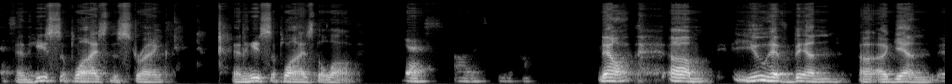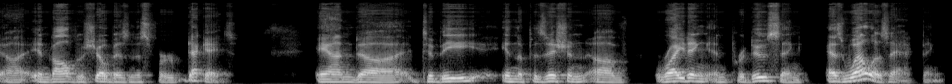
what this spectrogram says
Yes. And he supplies the strength and he supplies the love. Yes. Oh, that's beautiful. Now, um, you have been, uh, again, uh, involved with show business for decades. And uh, to be in the position of writing and producing as well as acting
